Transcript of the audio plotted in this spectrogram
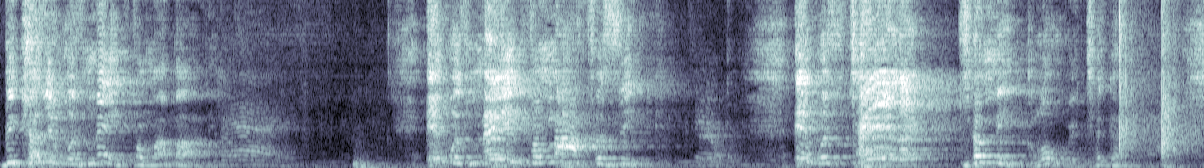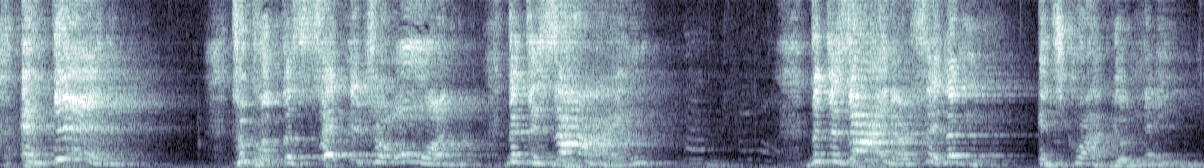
Because it was made for my body. It was made for my physique. It was tailored to me. Glory to God. And then to put the signature on the design, the designer said, let me inscribe your name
